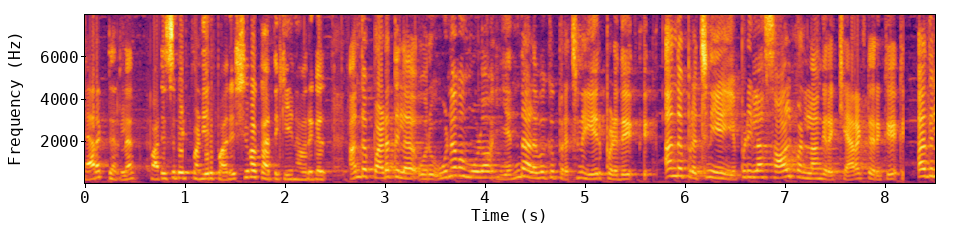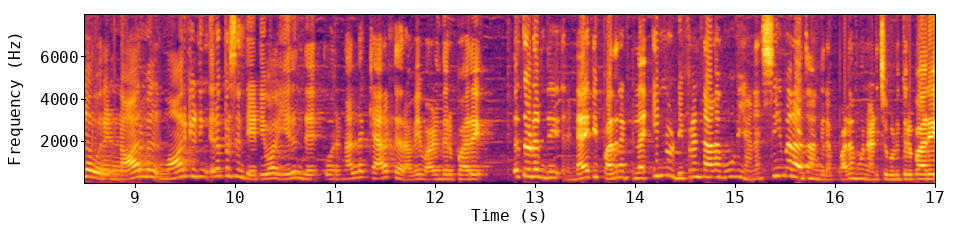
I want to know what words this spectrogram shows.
கேரக்டர்ல பார்ட்டிசிபேட் பண்ணியிருப்பாரு சிவகார்த்திகேயன் அவர்கள். அந்த படத்துல ஒரு உணவு மூலம் எந்த அளவுக்கு பிரச்சனை ஏற்படுது? அந்த பிரச்சனையை எப்படிலாம் சால்வ் பண்ணலாங்கிற கேரக்டருக்கு அதுல ஒரு நார்மல் மார்க்கெட்டிங் ரெப்ரசன்டேட்டிவா இருந்து ஒரு நல்ல கேரக்டராகவே வாழ்ந்திருப்பாரு. இதை தொடர்ந்து ரெண்டாயிரத்தி பதினெட்டுல இன்னும் டிஃப்ரெண்டான மூவியான சீமராஜாங்கிற படமும் நடிச்சு கொடுத்திருப்பாரு.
